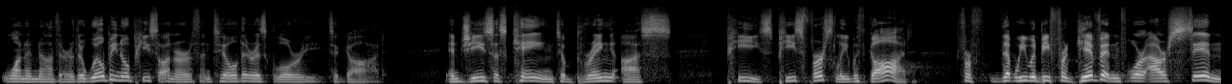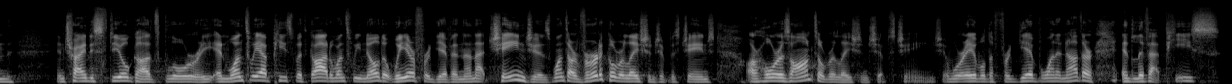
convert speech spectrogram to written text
one another. There will be no peace on earth until there is glory to God. And Jesus came to bring us peace. Peace, firstly, with God, for, that we would be forgiven for our sin and trying to steal God's glory. And once we have peace with God, once we know that we are forgiven, then that changes. Once our vertical relationship is changed, our horizontal relationships change. And we're able to forgive one another and live at peace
